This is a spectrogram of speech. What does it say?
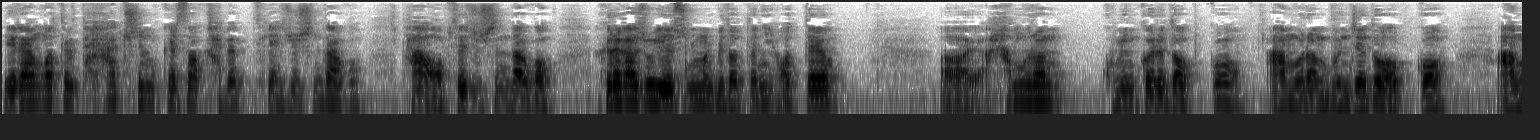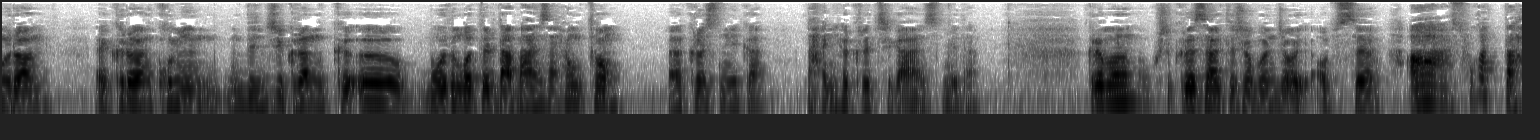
이런 것들 다 주님께서 가볍게 해주신다고, 다 없애주신다고, 그래가지고 예수님을 믿었더니, 어때요? 어, 아무런 고민거리도 없고, 아무런 문제도 없고, 아무런 그런 고민든지 그런 그, 어, 모든 것들 다 만사 형통, 어, 그렇습니까? 아니요, 그렇지가 않습니다. 그러면 혹시 그런 생각 드셔본 적 없어요? 아, 속았다.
